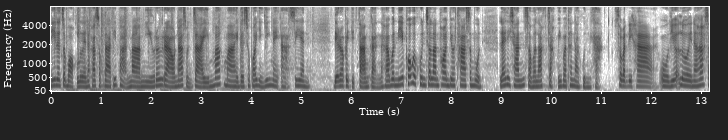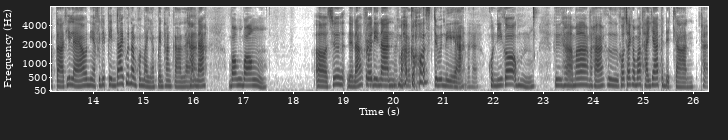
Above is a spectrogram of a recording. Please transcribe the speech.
นี้เราจะบอกเลยนะคะ สัปดาห์ที่ผ่านมามีเรื่องราวน่าสนใจมากมาย โดยเฉพาะอย่างยิ่งในอาเซียน เดี๋ยวเราไปติดตามกันนะคะ วันนี้พบกับคุณชลันทรโยธาสมุทรและดิฉันสวรักษ์จากวิวัฒนาคุณค่ะ สวัสดีค่ะ โอ้เยอะเลยนะคะสัปดาห์ที่แล้วเนี่ยฟิลิปปินส์ได้ผู้นำคนใหม่อย่างเป็นทางการแล้วค่ะนะ บองบอง เอ่อชื่อเดี๋ยวนะเฟอร์ดินานด์ Ferdinand มาร์กอส Junior นะคะคนนี้ก็อืมคือฮามากนะคะ คือเขาใช้คำว่าทายาทเผด็จการค่ะ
